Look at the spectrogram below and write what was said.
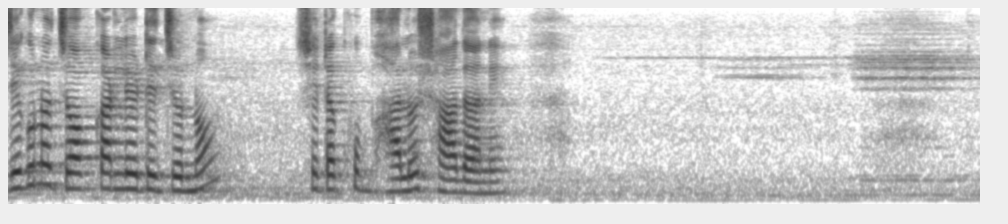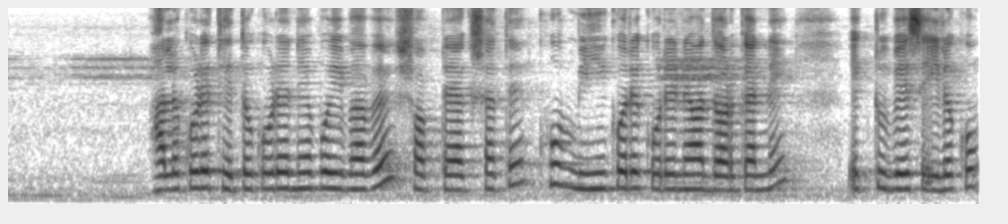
যে কোনো চপ কাটলেটের জন্য সেটা খুব ভালো স্বাদ আনে। ভালো করে থেতো করে নেব এইভাবে, সবটা একসাথে। খুব মিহি করে করে নেওয়ার দরকার নেই। একটু বেশ এইরকম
